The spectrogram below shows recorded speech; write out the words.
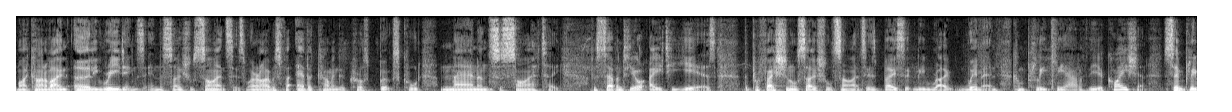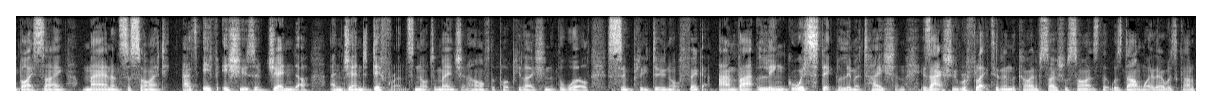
my kind of own early readings in the social sciences, where I was forever coming across books called Man and Society for 70 or 80 years, the professional social sciences basically wrote women completely out of the equation simply by saying man and society as if issues of gender and gender difference, not to mention half the population of the world, simply do not figure. And that linguistic limitation is actually reflected in the kind of social science that was done, where there was kind of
